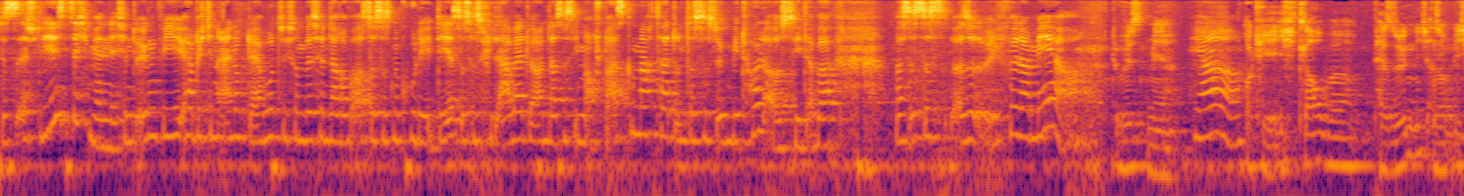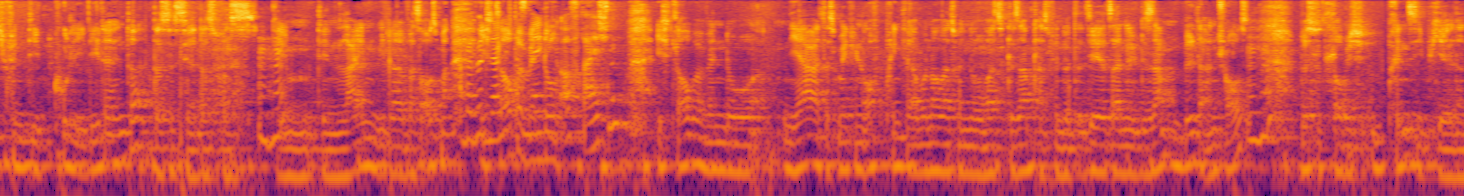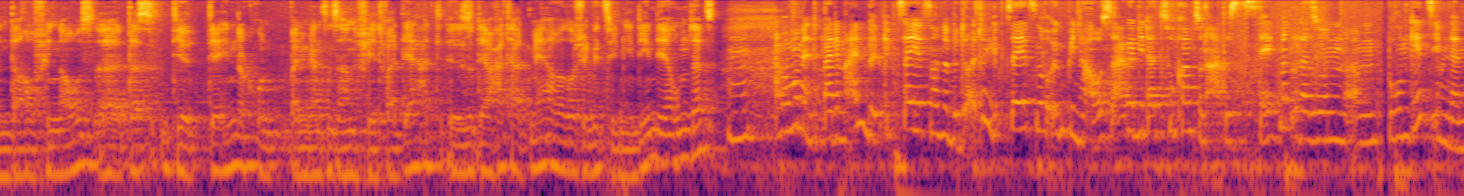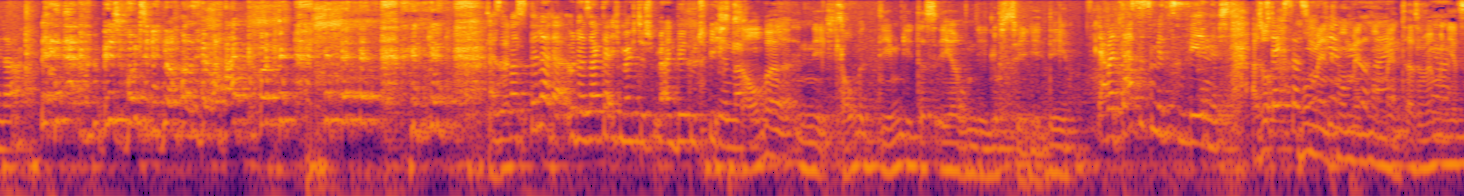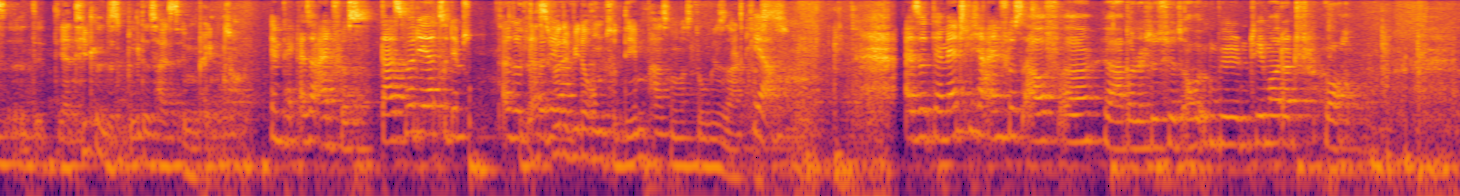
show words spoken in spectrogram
das erschließt sich mir nicht. Und irgendwie habe ich den Eindruck, der ruht sich so ein bisschen darauf aus, dass es eine coole Idee ist, dass es viel Arbeit war und dass es ihm auch Spaß gemacht hat und dass es irgendwie toll aussieht. Aber was ist das? Also ich will da mehr. Du willst mehr. Ja. Okay, ich glaube persönlich, also ich finde die coole Idee dahinter. Das ist ja das, was dem, den Laien wieder was ausmacht. Mhm. Aber würde ich glaube, das wenn du, Making-of reichen? ich glaube, wenn du, ja, das Making-of bringt ja aber nur was, wenn du was gesamt hast. Wenn du dir jetzt seine gesamten Bilder anschaust, Mhm. wirst du, glaube ich, prinzipiell dann darauf hinaus, äh, dass dir der Hintergrund bei den ganzen Sachen fehlt, weil der hat, also der hat halt mehrere solche witzigen Ideen, die er umsetzt. Aber Moment, bei dem einen Bild, gibt es da jetzt noch eine Bedeutung? Gibt es da jetzt noch irgendwie eine Aussage, die dazu kommt? So eine Art Statement oder so ein, ähm, worum geht's ihm denn da? Bild unter den nochmal selber angucken. Also hat- was will er da? Oder sagt er, ich möchte ein Bild mit Spiegeln Ich machen? glaube, nee, ich glaube, dem geht das eher um die lustige Idee. Aber das ist mir zu wenig. Also da so Moment, Moment, Mühe Moment. rein. Also wenn man Ja. jetzt äh, der Titel des Bildes heißt Impact. Impact, also Einfluss. Das würde ja zu dem... Also Das würde ja, wiederum zu dem passen, was du gesagt hast. Ja. Also der menschliche Einfluss auf, äh, ja, aber das ist jetzt auch irgendwie ein Thema, das, ja.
